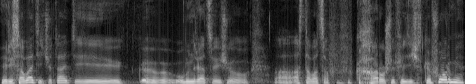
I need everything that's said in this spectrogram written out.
и рисовать, и читать, и э, умудряться еще а, оставаться в хорошей физической форме.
